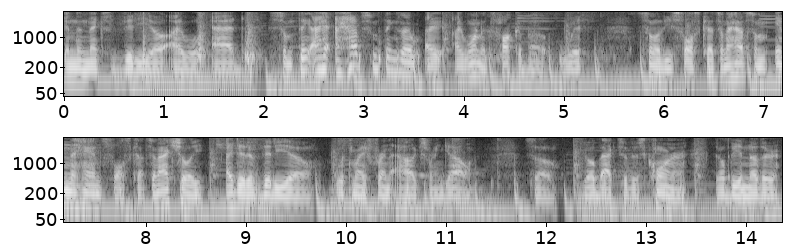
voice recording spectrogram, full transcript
in the next video, I will add something. I, I have some things I, I, I want to talk about with some of these false cuts, and I have some in the hands false cuts. And actually, I did a video with my friend Alex Rangel. So go back to this corner. There'll be another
